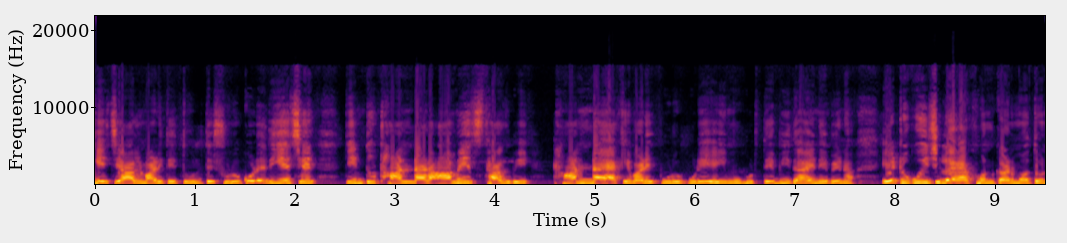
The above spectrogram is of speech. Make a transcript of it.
কেচে আলমারিতে তুলতে শুরু করে দিয়েছেন, কিন্তু ঠান্ডার আমেজ থাকবে ঠান্ডা একেবারে পুরোপুরি এই মুহূর্তে বিদায় নেবে না। এটুকুই ছিল এখনকার মতন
